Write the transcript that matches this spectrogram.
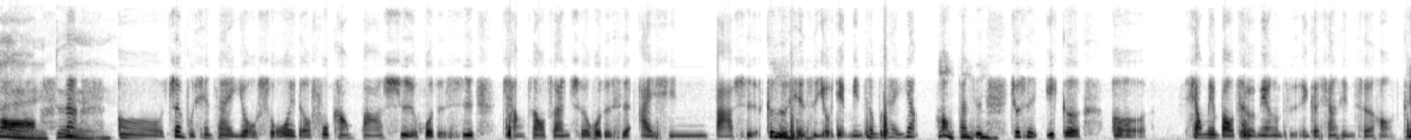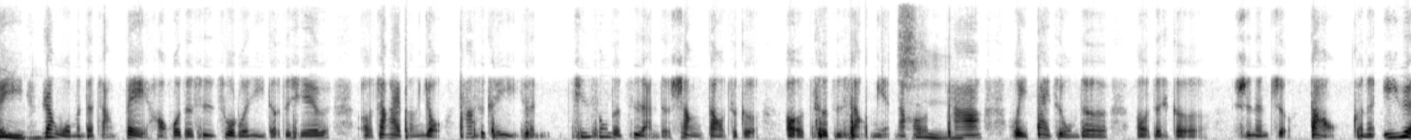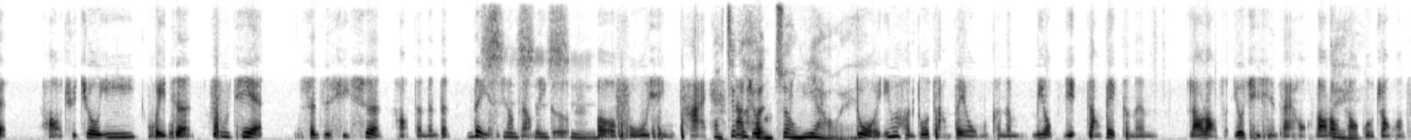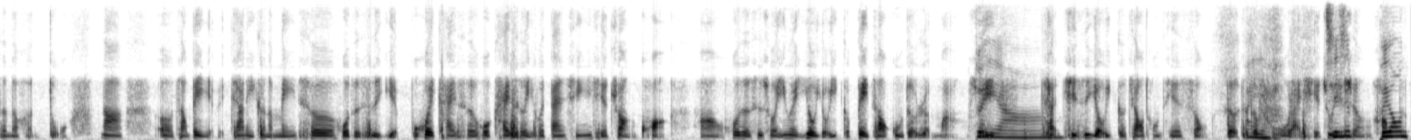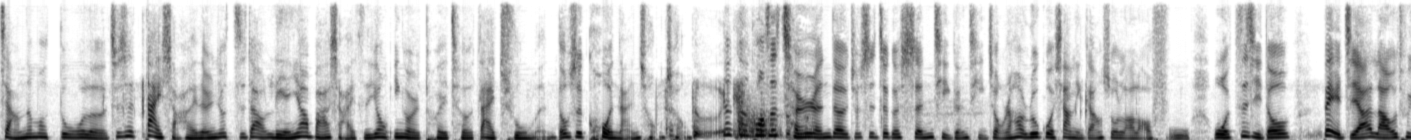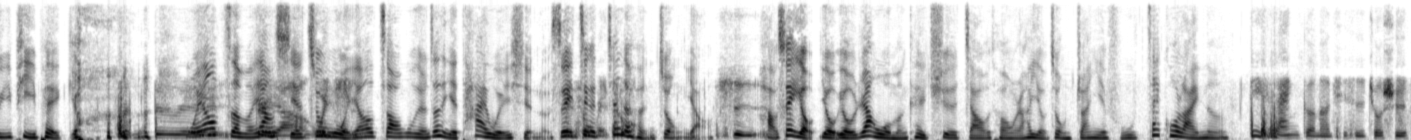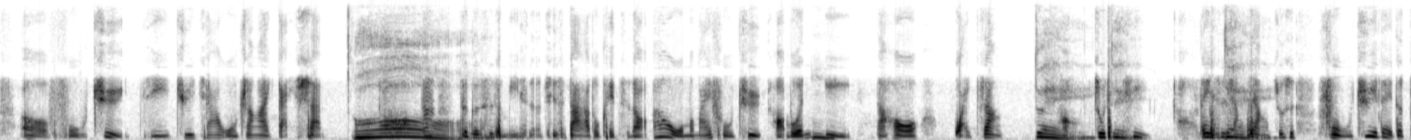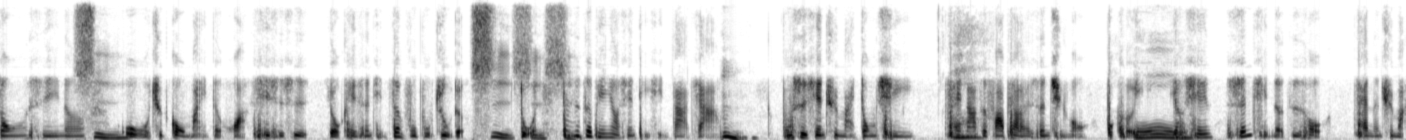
那呃，政府现在有所谓的富康巴士，或者是长照专车，或者是爱心巴士，各个县市有点名称不太一样，好，但是就是一个呃，像面包车那样子一个箱型车哈，可以让我们的长辈好，或者是坐轮椅的这些呃障碍朋友，他是可以很轻松的、自然的上到这个呃车子上面，然后他会带着我们的呃这个失能者到可能医院。好，去就医、回诊、复健，甚至洗肾，好，等等等，类似像这样的一个呃服务形态，哦，这个很重要哎。对，因为很多长辈，我们可能没有，也长辈可能老老，尤其现在哈，老老照顾状况真的很多。那呃，长辈也家里可能没车，或者是也不会开车，或开车也会担心一些状况。啊，或者是说，因为又有一个被照顾的人嘛，所以才其实有一个交通接送的这个服务来协助也是很好。不用讲那么多了，就是带小孩的人就知道，连要把小孩子用婴儿推车带出门都是困难重重。那更何况是成人的，就是这个身体跟体重。然后，如果像你刚刚说老老服务，我自己都被只要老推匹配给我，我要怎么样协助我要照顾的人？真的也太危险了。所以这个真的很重要。是好，所以有有有让。让我们可以去的交通，然后有这种专业服务，再过来呢？第三个呢，其实就是呃辅具及居家无障碍改善哦。那这个是什么意思呢？其实大家都可以知道啊，我们买辅具，好轮椅，然后拐杖，对，好助听器，好类似像这样，就是辅具类的东西呢。是，我我去购买的话，其实是有可以申请政府补助的。是，对。但是这边要先提醒大家，嗯，不是先去买东西。才拿着发票来申请哦，不可以，要先申请了之后才能去买。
